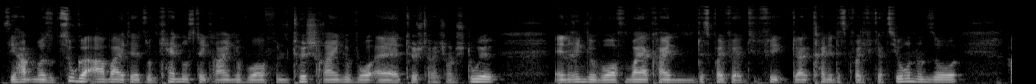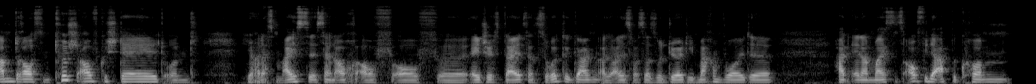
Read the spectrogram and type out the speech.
Sie haben immer so zugearbeitet, so einen Candlestick reingeworfen, Tisch reingeworfen, äh, Tisch, schon Stuhl in den Ring geworfen, war ja kein Disqualifik keine Disqualifikation und so. Haben draußen einen Tisch aufgestellt und ja, das meiste ist dann auch auf, auf äh, AJ Styles dann zurückgegangen. Also alles, was er so dirty machen wollte, hat er dann meistens auch wieder abbekommen.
